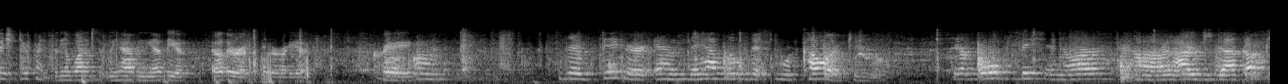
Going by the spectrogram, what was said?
fish different than the ones that we have in the other other aquaria, Craig? Um, they're bigger and they have a little bit more color to them. They're goldfish and ours and ours, ours is a guppy.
